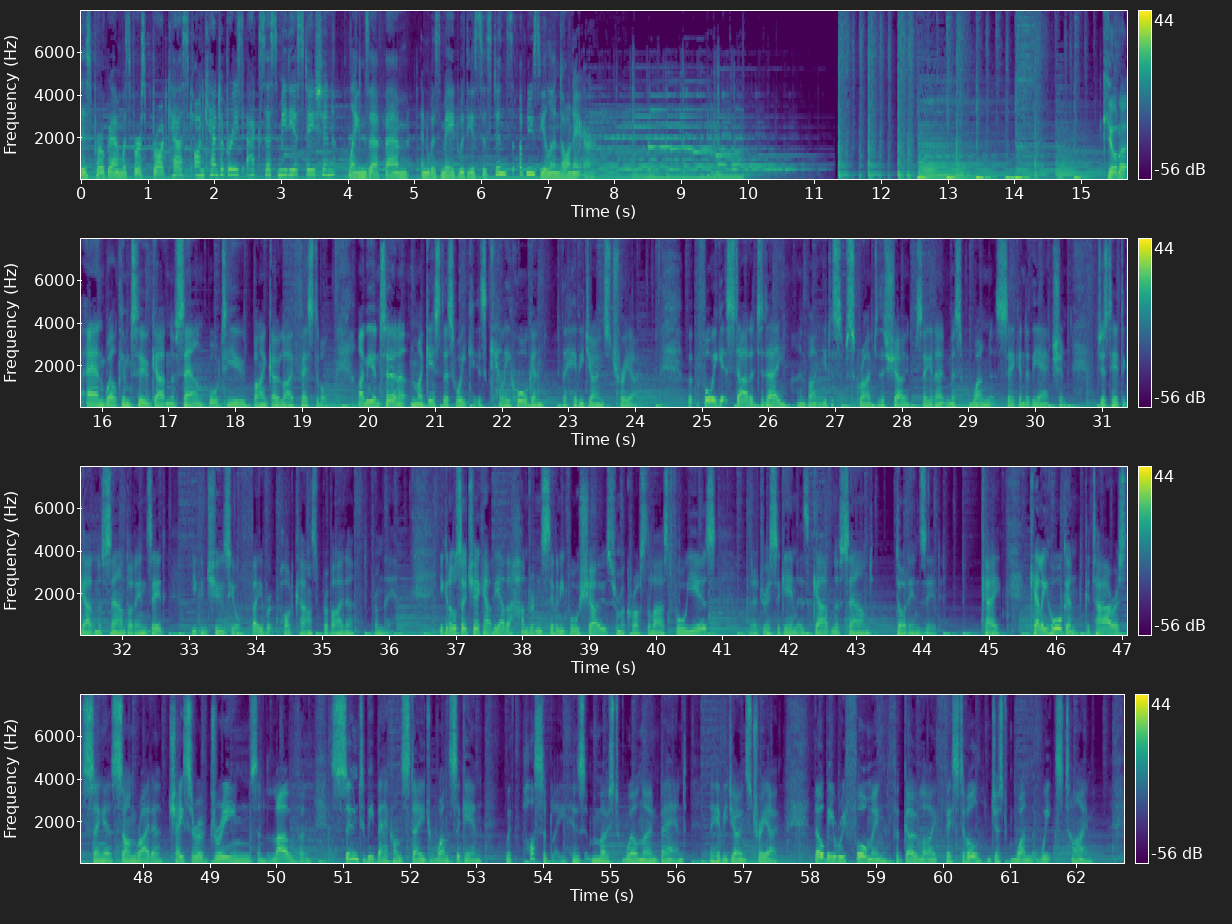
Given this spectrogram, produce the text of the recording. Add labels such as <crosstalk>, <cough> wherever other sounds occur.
This program was first broadcast on Canterbury's access media station, Plains FM, and was made with the assistance of New Zealand On Air. Kia ora and welcome to Garden of Sound, brought to you by Go Live Festival. I'm Ian Turner, and my guest this week is Kelly Horgan of the Heavy Jones Trio. But before we get started today, I invite you to subscribe to the show so you don't miss one second of the action. Just head to gardenofsound.nz. You can choose your favourite podcast provider from there. You can also check out the other 174 shows from across the last four years. That address again is gardenofsound.nz. Okay, Kelly Horgan, guitarist, singer, songwriter, chaser of dreams and love, and soon to be back on stage once again with possibly his most well known band, the Heavy Jones Trio. They'll be reforming for Go Live Festival just one week's time.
